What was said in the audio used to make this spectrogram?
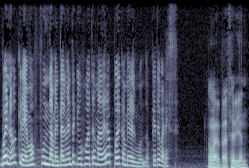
bueno, creemos fundamentalmente que un juguete de madera puede cambiar el mundo. ¿Qué te parece? No, me parece bien.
